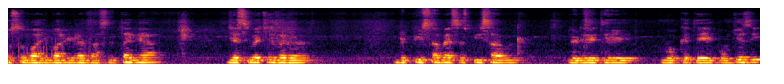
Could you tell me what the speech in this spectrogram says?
ਉਸ ਆਵਾਜ਼ ਬਾਰੇ ਜਿਹੜਾ ਦੱਸ ਦਿੱਤਾ ਗਿਆ। ਜਿਸ ਵਿੱਚ ਫਿਰ ਡਿਪਟੀ ਸਾਹਿਬ ਐਸਐਸਪੀ ਸਾਹਿਬ ਜਿਹੜੇ ਇੱਥੇ ਮੌਕੇ ਤੇ ਪਹੁੰਚੇ ਸੀ।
